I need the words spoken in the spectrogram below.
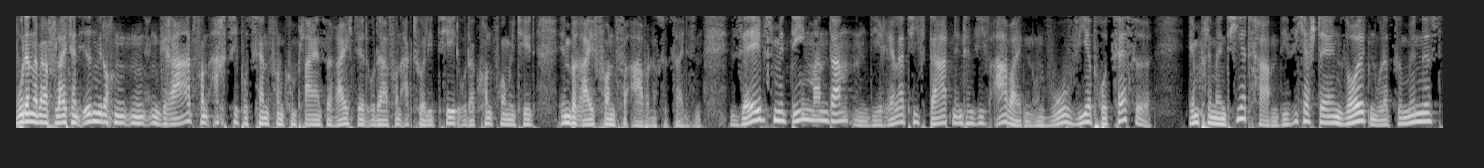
wo dann aber vielleicht dann irgendwie noch ein, ein, Grad von 80 Prozent von Compliance erreicht wird oder von Aktualität oder Konformität im Bereich von Verarbeitungsverzeichnissen. Selbst mit den Mandanten, die relativ datenintensiv arbeiten und wo wir Prozesse implementiert haben, die sicherstellen sollten oder zumindest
